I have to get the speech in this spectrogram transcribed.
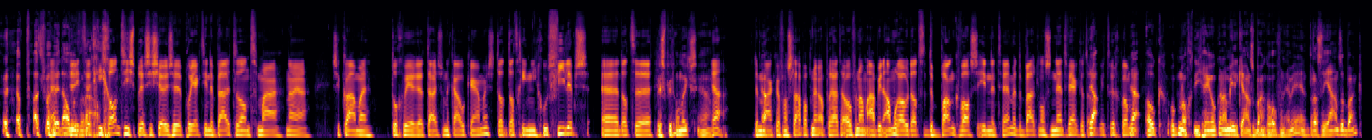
pas wel een ander Een gigantisch prestigieuze project in het buitenland, maar nou ja, ze kwamen toch weer eh, thuis van de koude kermis. Dat, dat ging niet goed. Philips, uh, dat... Uh, Respironics, ja. ja de maker van slaapapneuapparaten overnam. ABN AMRO, dat de bank was in het, hè, met het buitenlandse netwerk, dat ook weer terugkwam. Ja, ook, ook nog. Die ging ook een Amerikaanse bank overnemen, een Braziliaanse bank.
